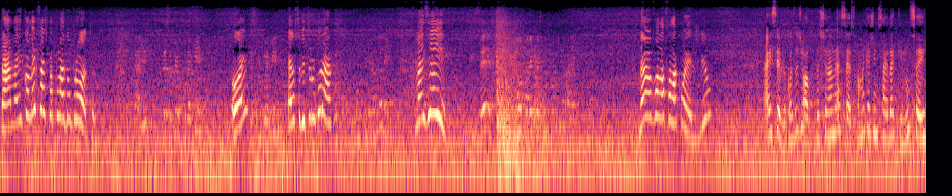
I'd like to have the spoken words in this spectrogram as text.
Tá, mas como é que faz para pular de um pro outro? Aí, você subiu por aqui? Oi? Eu subi pelo buraco. Mas e aí? Não, eu vou lá falar com eles, viu? Aí você vê, coisa de óbvio, tá tirando acesso. Como é que a gente sai daqui? Não sei.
